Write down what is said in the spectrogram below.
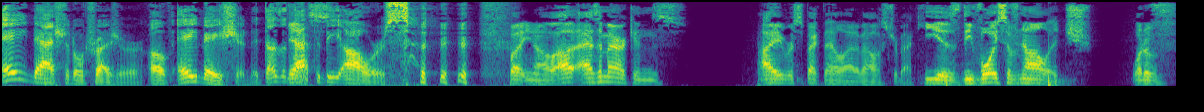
a national treasure of a nation. It doesn't Yes. have to be ours. But you know, uh, as Americans, I respect the hell out of Alex Trebek. He is the voice of knowledge. One of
